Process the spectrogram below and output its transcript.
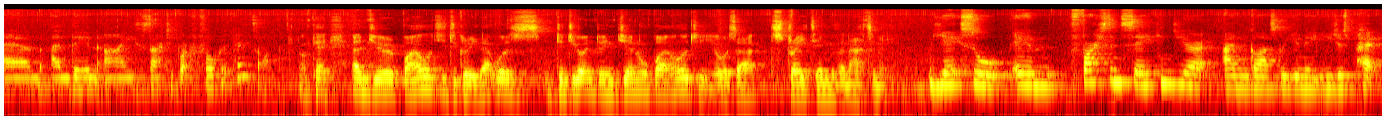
Um, and then I started work for Falkirk Council. Okay, and your biology degree, that was, did you go in doing general biology or was that straight in with anatomy? Yeah, so um, first and second year in Glasgow Uni, you just pick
